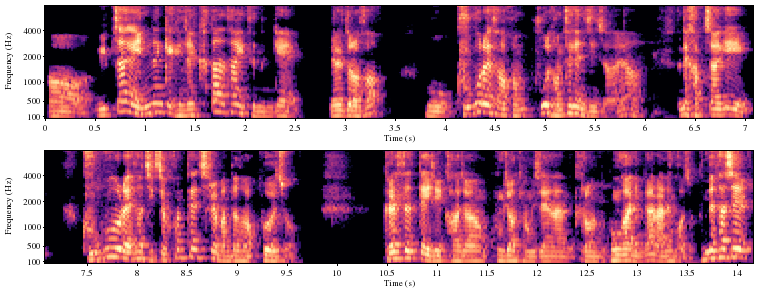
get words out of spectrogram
어, 입장에 있는 게 굉장히 크다는 생각이 드는 게, 예를 들어서, 뭐, 구글에서, 검, 구글 검색 엔진이잖아요. 근데 갑자기 구글에서 직접 콘텐츠를 만들어서 막 보여줘. 그랬을 때 이제 가장 공정 경쟁한 그런 공간인가라는 거죠. 근데 사실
